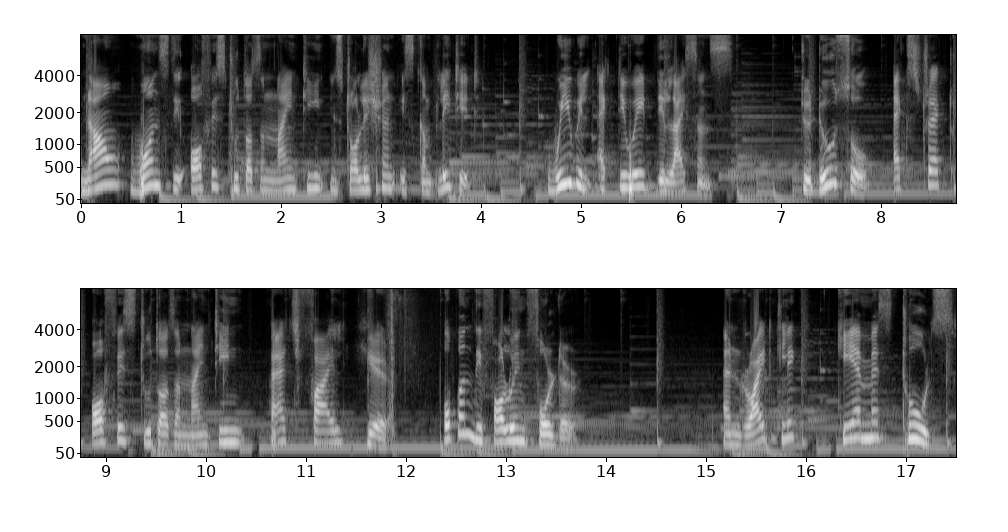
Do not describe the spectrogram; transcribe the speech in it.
Now, once the Office 2019 installation is completed, we will activate the license. To do so, extract Office 2019 patch file here. Open the following folder and right click KMS Tools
